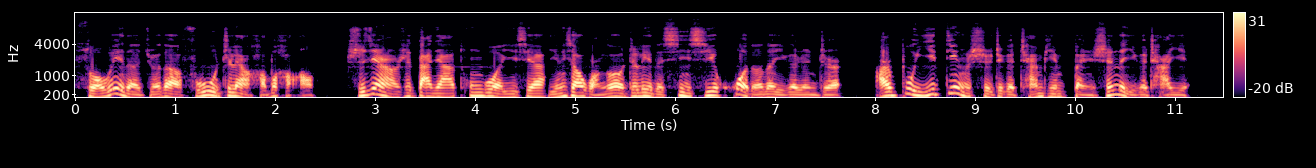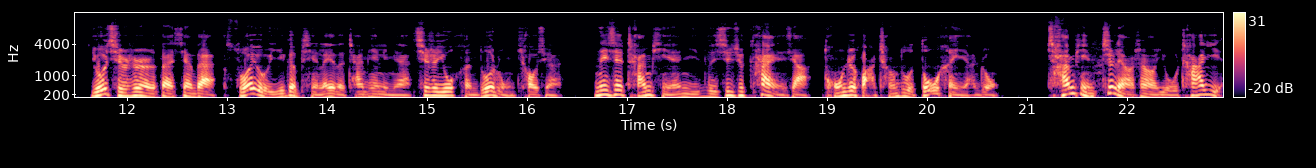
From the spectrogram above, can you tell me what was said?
所谓的觉得服务质量好不好，实际上是大家通过一些营销广告之类的信息获得的一个认知，而不一定是这个产品本身的一个差异。尤其是在现在，所有一个品类的产品里面，其实有很多种挑选，那些产品你仔细去看一下，同质化程度都很严重。产品质量上有差异，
